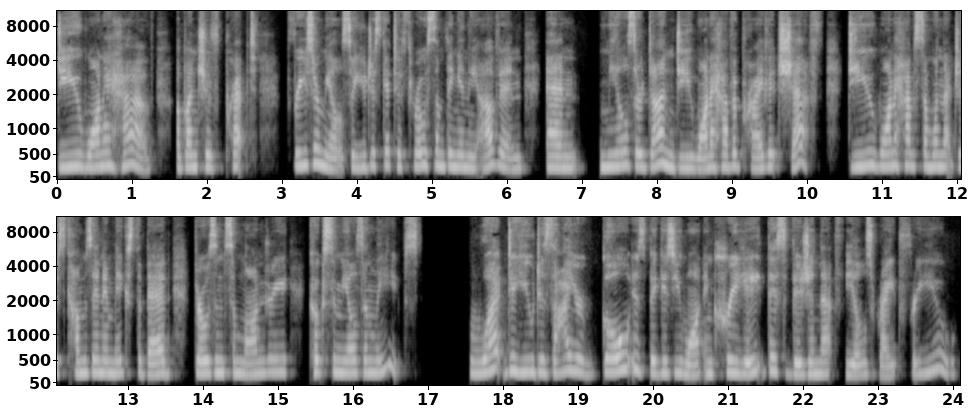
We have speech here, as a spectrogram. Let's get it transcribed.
Do you want to have a bunch of prepped freezer meals so you just get to throw something in the oven and meals are done? Do you want to have a private chef? Do you want to have someone that just comes in and makes the bed, throws in some laundry, cooks some meals, and leaves? What do you desire? Go as big as you want and create this vision that feels right for you.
